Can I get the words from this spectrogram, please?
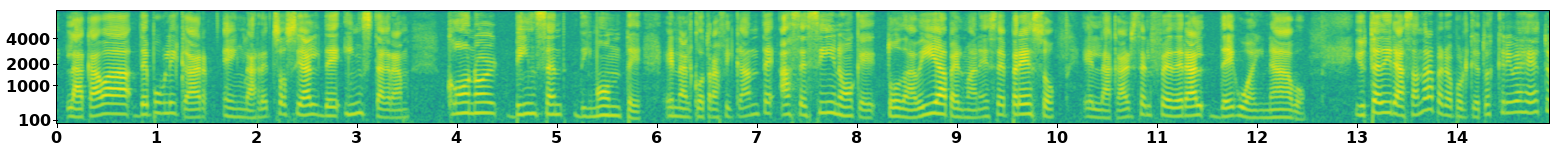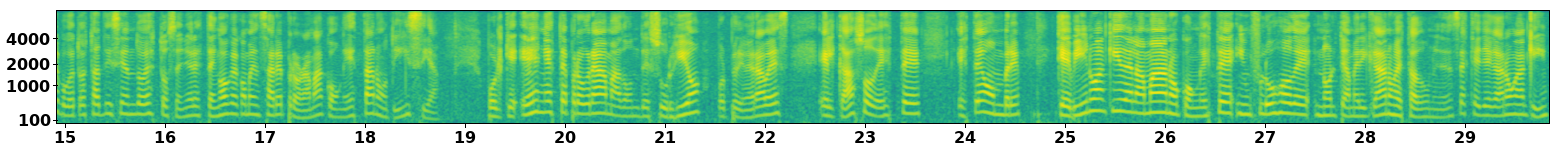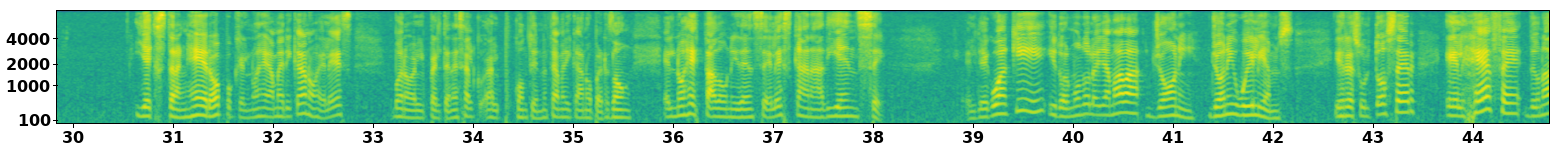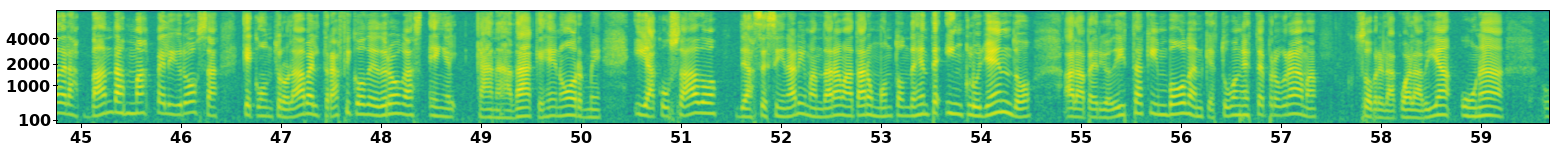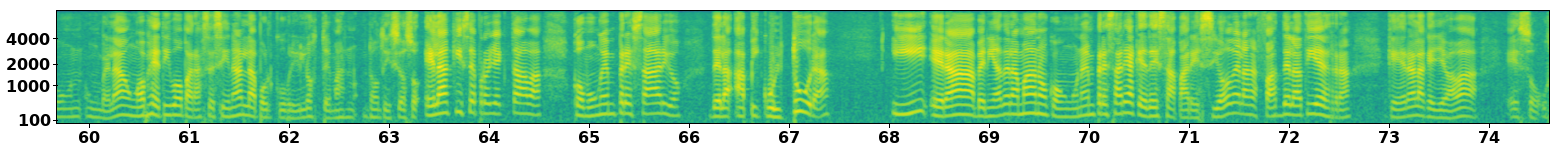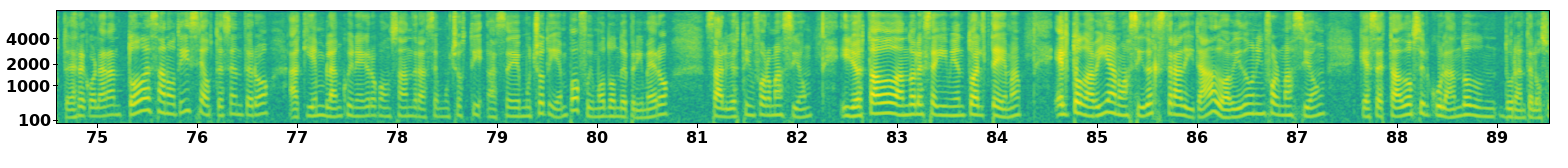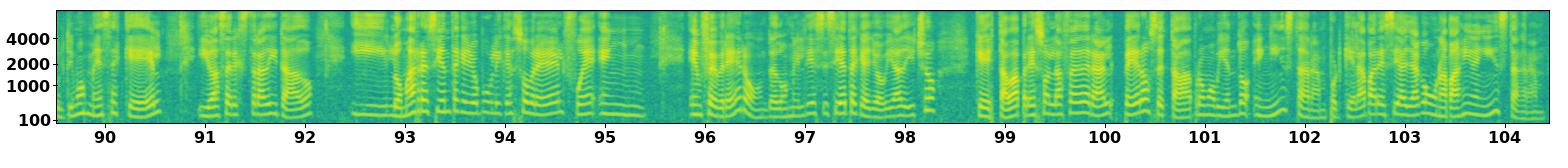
la acaba de publicar en la red social de Instagram Connor Vincent Dimonte, el narcotraficante asesino que todavía permanece preso en la cárcel federal de Guaynabo. Y usted dirá, Sandra, pero ¿por qué tú escribes esto y por qué tú estás diciendo esto? Señores, tengo que comenzar el programa con esta noticia, porque es en este programa donde surgió por primera vez el caso de este, este hombre que vino aquí de la mano con este influjo de norteamericanos, estadounidenses que llegaron aquí y extranjero, porque él no es americano, él es, bueno, él pertenece al, continente americano, perdón, él no es estadounidense, él es canadiense. Él llegó aquí y todo el mundo le llamaba Johnny, Johnny Williams. y resultó ser el jefe de una de las bandas más peligrosas que controlaba el tráfico de drogas en el Canadá, que es enorme, y acusado de asesinar y mandar a matar a un montón de gente, incluyendo a la periodista Kim Bolan, que estuvo en este programa, sobre la cual había una un, un, un objetivo para asesinarla por cubrir los temas noticiosos. Él aquí se proyectaba como un empresario de la apicultura, y era venía de la mano con una empresaria que desapareció de la faz de la tierra, que era la que llevaba eso. Ustedes recordarán toda esa noticia, usted se enteró aquí en Blanco y Negro con Sandra hace, muchos hace mucho tiempo, fuimos donde primero salió esta información. Y yo he estado dándole seguimiento al tema. Él todavía no ha sido extraditado, ha habido una información que se ha estado circulando durante los últimos meses que él iba a ser extraditado. Y lo más reciente que yo publiqué sobre él fue en, en febrero de 2017 que yo había dicho que estaba preso en la federal, pero se estaba promoviendo en Instagram porque él aparecía ya con una página en Instagram Instagram.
